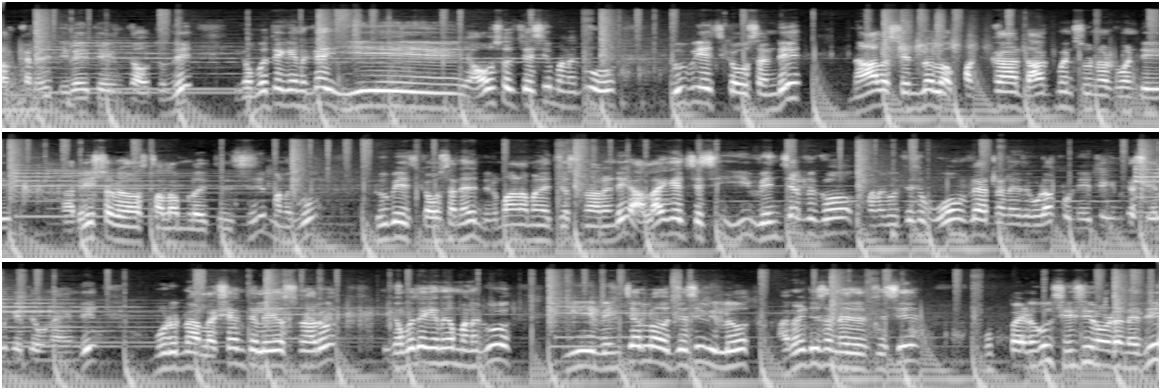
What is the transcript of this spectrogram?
వర్క్ అనేది డిలే అయితే కనుక అవుతుంది. ఇకపోతే కనుక ఈ హౌస్ వచ్చేసి మనకు టూ బిహెచ్కే హౌస్ అండి. నాలుగు సెంట్లలో పక్కా డాక్యుమెంట్స్ ఉన్నటువంటి రిజిస్టర్ స్థలంలో వచ్చేసి మనకు టూ బిహెచ్కే హౌస్ అనేది నిర్మాణం అనేది చేస్తున్నారండి. అలాగే వచ్చేసి ఈ వెంచర్లకు మనకు వచ్చేసి హోమ్ ఫ్లాట్లు అనేది కూడా కొన్ని అయితే కనుక సేల్కి అయితే ఉన్నాయండి. మూడున్నర లక్షలు తెలియజేస్తున్నారు. ఇకపోతే కనుక మనకు ఈ వెంచర్లో వచ్చేసి వీళ్ళు అమెనిటీస్ అనేది వచ్చేసి ముప్పై అడుగులు సీసీ రోడ్ అనేది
